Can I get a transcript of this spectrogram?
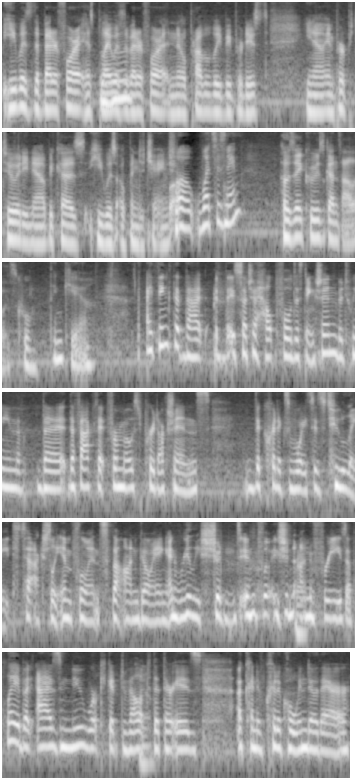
he was the better for it. His play was the mm-hmm. better for it, and it'll probably be produced, you know, in perpetuity now because he was open to change. oh what's his name Jose Cruz Gonzalez. cool thank you I think that that is such a helpful distinction between the, the the fact that for most productions the critic's voice is too late to actually influence the ongoing and really shouldn't influence shouldn't Right. unfreeze a play but as new work gets developed Yeah. that there is a kind of critical window there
